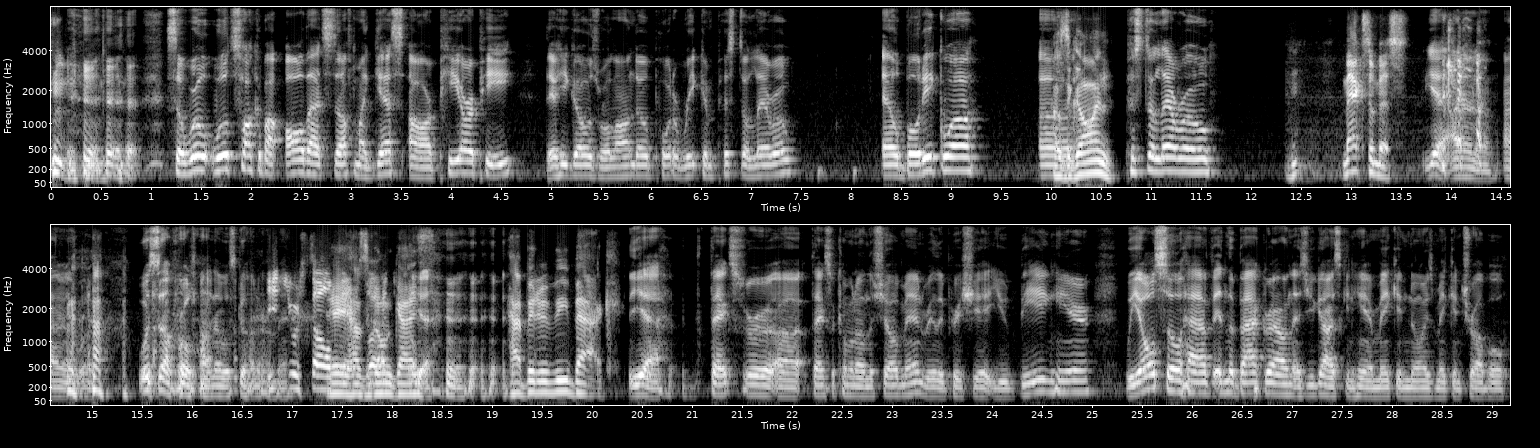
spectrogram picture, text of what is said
so we'll we'll talk about all that stuff. My guests are PRP. There he goes, Rolando, Puerto Rican pistolero, El Boricua, uh, How's it going? pistolero. Maximus. Yeah, I don't know. I don't know. What- What's up, Rolando? What's going on, You, man? you were stalled Hey, how's it going, guys? Yeah, Happy to be back. yeah. Thanks for uh, thanks for coming on the show, man. Really appreciate you being here. We also have in the background, as you guys can hear, making noise, making trouble.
